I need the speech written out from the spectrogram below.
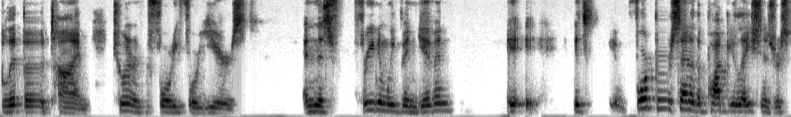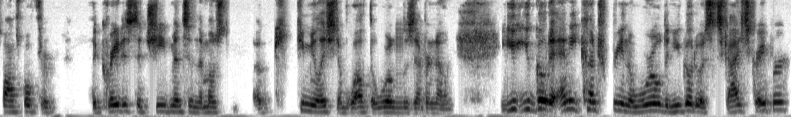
blip of time, 244 years and this freedom we've been given, it, it's 4% of the population is responsible for the greatest achievements and the most accumulation of wealth the world has ever known. You, you go to any country in the world and you go to a skyscraper,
